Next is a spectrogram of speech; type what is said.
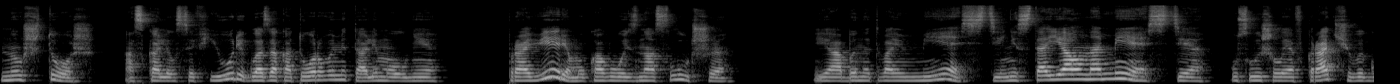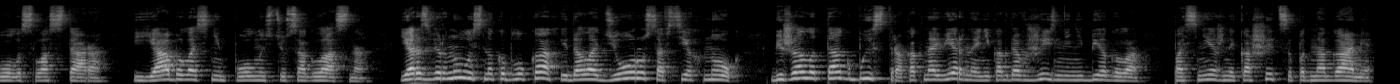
«Ну что ж», — оскалился Фьюри, глаза которого метали молнии. Проверим, у кого из нас лучше. Я бы на твоем месте не стоял на месте, услышала я вкрадчивый голос Ластара, и я была с ним полностью согласна. Я развернулась на каблуках и дала дёру со всех ног. Бежала так быстро, как, наверное, никогда в жизни не бегала. По снежной кашице под ногами,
